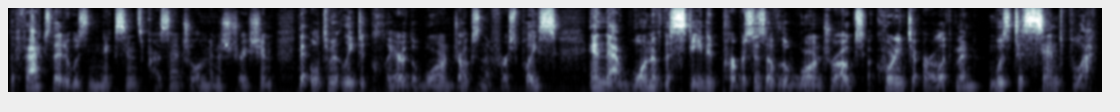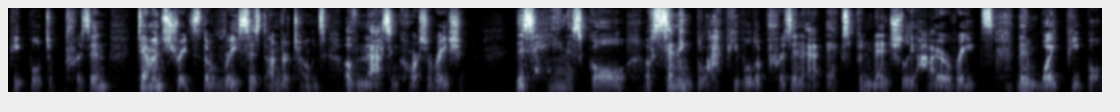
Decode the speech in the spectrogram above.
The fact that it was Nixon's presidential administration that ultimately declared the war on drugs in the first place, and that one of the stated purposes of the war on drugs, according to Ehrlichman, was to send black people to prison, demonstrates the racist undertones of mass incarceration. This heinous goal of sending black people to prison at exponentially higher rates than white people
